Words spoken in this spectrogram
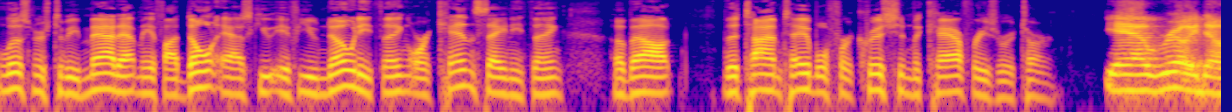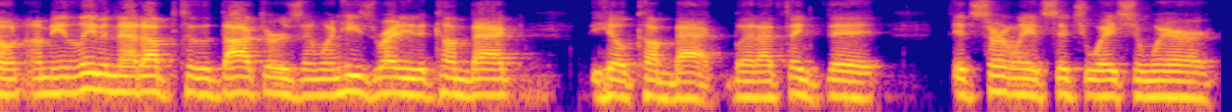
listeners to be mad at me if I don't ask you if you know anything or can say anything about the timetable for Christian McCaffrey's return. Yeah, really don't. I mean, leaving that up to the doctors, and when he's ready to come back, he'll come back. But I think that it's certainly a situation where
